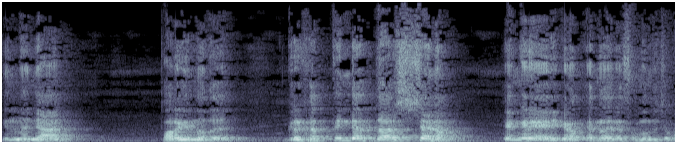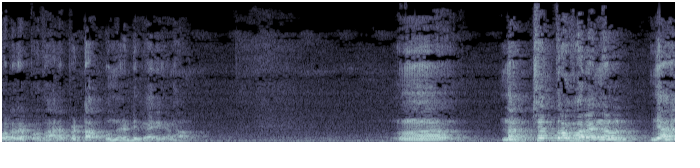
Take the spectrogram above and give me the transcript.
ഇന്ന് ഞാൻ പറയുന്നത് ഗൃഹത്തിന്റെ ദർശനം എങ്ങനെയായിരിക്കണം എന്നതിനെ സംബന്ധിച്ച് വളരെ പ്രധാനപ്പെട്ട ഒന്ന് രണ്ട് കാര്യങ്ങളാണ്. നക്ഷത്രഫലങ്ങൾ നക്ഷത്ര ഫലങ്ങൾ ഞാൻ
